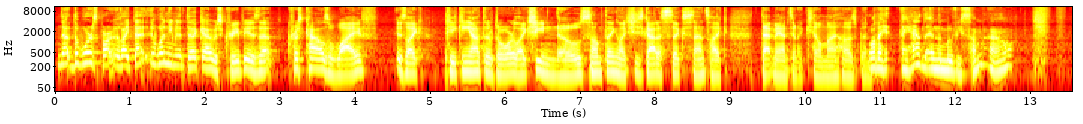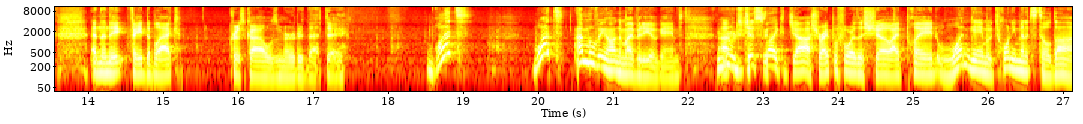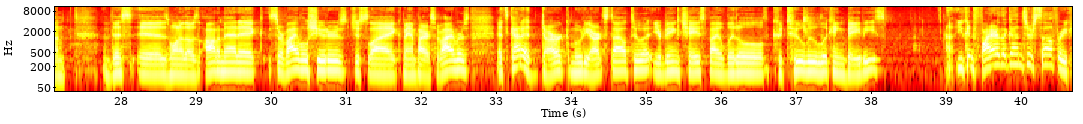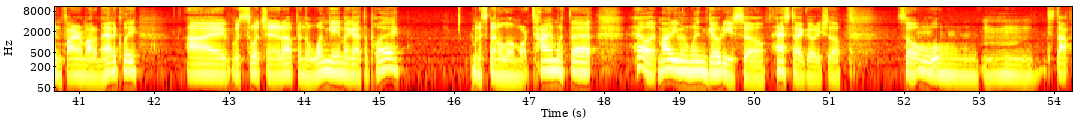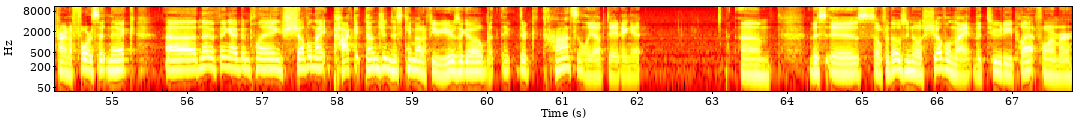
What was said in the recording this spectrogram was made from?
No, the worst part, like that, it wasn't even that that guy was creepy. Is that Chris Kyle's wife is like peeking out the door, like she knows something, like she's got a sixth sense, like that man's gonna kill my husband. well, they they had to end the movie somehow. and then they fade to black. Chris Kyle was murdered that day. What? What? I'm moving on to my video games. Uh, just like Josh, right before the show, I played one game of 20 minutes till dawn. This is one of those automatic survival shooters, just like Vampire Survivors. It's got a dark, moody art style to it. You're being chased by little Cthulhu looking babies. Uh, you can fire the guns yourself or you can fire them automatically. I was switching it up in the one game I got to play. I'm going to spend a little more time with that. Hell, it might even win Goaty, so hashtag Goaty show. So we'll, mm, stop trying to force it, Nick. Uh, another thing I've been playing Shovel Knight Pocket Dungeon. This came out a few years ago, but they, they're constantly updating it. Um, this is so for those who know Shovel Knight, the 2D platformer,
